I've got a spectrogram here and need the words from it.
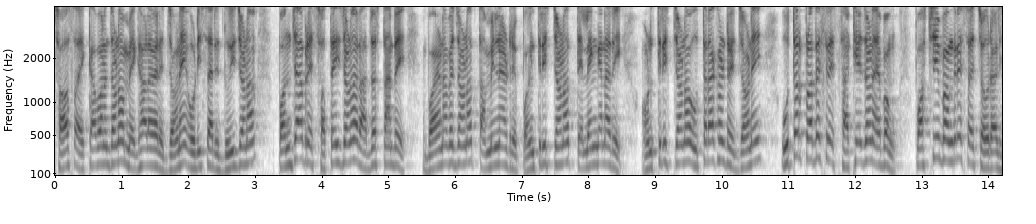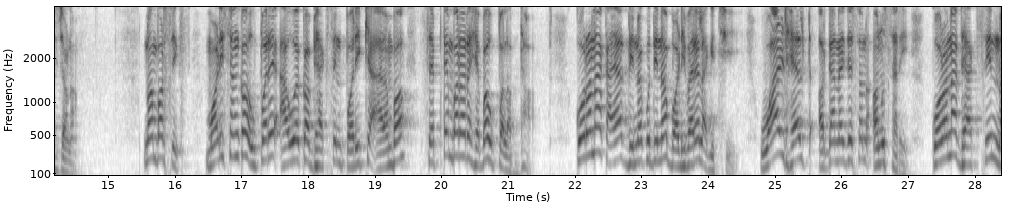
ଛଅଶହ ଏକାବନ ଜଣ ମେଘାଳୟରେ ଜଣେ ଓଡ଼ିଶାରେ ଦୁଇ ଜଣ ପଞ୍ଜାବରେ ସତେଇଶ ଜଣ ରାଜସ୍ଥାନରେ ବୟାନବେ ଜଣ ତାମିଲନାଡ଼ୁରେ ପଇଁତିରିଶ ଜଣ ତେଲେଙ୍ଗାନାରେ ଅଣତିରିଶ ଜଣ ଉତ୍ତରାଖଣ୍ଡରେ ଜଣେ ଉତ୍ତରପ୍ରଦେଶରେ ଷାଠିଏ ଜଣ ଏବଂ ପଶ୍ଚିମବଙ୍ଗରେ ଶହେ ଚଉରାଳିଶ ଜଣ। ନମ୍ବର ସିକ୍ସ ମଣିଷଙ୍କ ଉପରେ ଆଉ ଏକ ଭ୍ୟାକ୍ସିନ୍ ପରୀକ୍ଷା ଆରମ୍ଭ ସେପ୍ଟେମ୍ବରରେ ହେବ ଉପଲବ୍ଧ। କରୋନା କାୟା ଦିନକୁ ଦିନ ବଢ଼ିବାରେ ଲାଗିଛି। ୱାର୍ଲଡ ହେଲ୍ଥ ଅର୍ଗାନାଇଜେସନ୍ ଅନୁସାରେ କରୋନା ଭ୍ୟାକ୍ସିନ୍ ନ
